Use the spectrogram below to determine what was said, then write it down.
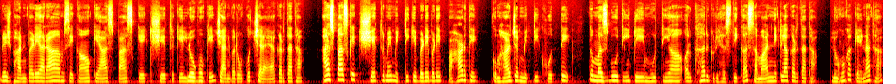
ब्रिजभान बड़े आराम से गाँव के आसपास के क्षेत्र के लोगों के जानवरों को चराया करता था। आसपास के क्षेत्र में मिट्टी के बड़े बड़े पहाड़ थे। कुम्हार जब मिट्टी खोदते तो मज़बूत ईंटें, मूर्तियाँ और घर गृहस्थी का सामान निकला करता था। लोगों का कहना था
